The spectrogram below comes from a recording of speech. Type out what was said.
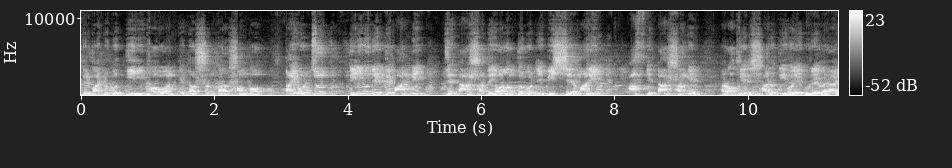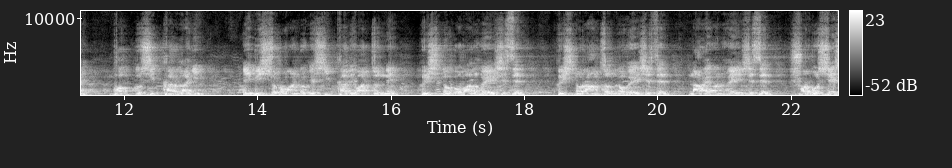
কৃপাটুকু দিয়েই ভগবানকে দর্শন করা সম্ভব। তাই অর্জুন, তিনিও দেখতে পাননি যে তার সাথে অনন্ত কোটি বিশ্বের মালিক আজকে তার সঙ্গে রথের সারথি হয়ে ঘুরে বেড়ায়, ভক্ত শিক্ষার লাগি। এই বিশ্ব ব্রহ্মাণ্ডকে শিক্ষা দেওয়ার জন্য কৃষ্ণ গোপাল হয়ে এসেছেন, কৃষ্ণ রামচন্দ্র হয়ে এসেছেন, নারায়ণ হয়ে এসেছেন, সর্বশেষ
